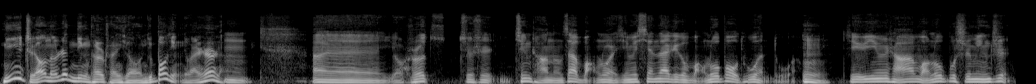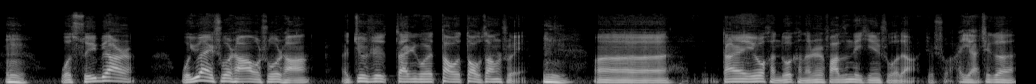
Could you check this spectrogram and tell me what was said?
你只要能认定他是传销，你就报警就完事儿了。嗯，呃，有时候就是经常能在网络，因为现在这个网络暴徒很多，嗯这个因为啥？网络不实名制，嗯我随便啊，我愿意说啥我说啥，呃就是在这块倒倒脏水。嗯呃，当然也有很多可能是发自内心说的，就说哎呀这个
